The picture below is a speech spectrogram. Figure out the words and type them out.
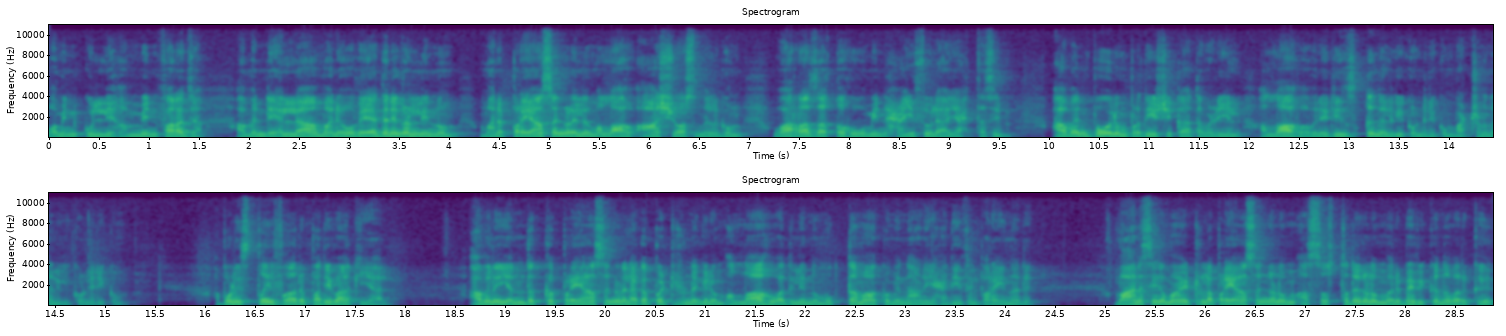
വമിൻ കുല്ലി ഹമ്മിൻ ഫറജ. അവന്റെ എല്ലാ മനോവേദനകളിൽ നിന്നും മനപ്രയാസങ്ങളിലും അള്ളാഹു ആശ്വാസം നൽകും. വറസഖഹു മിൻ ഹൈസുല യഹ്തസിബ്. അവൻ പോലും പ്രതീക്ഷിക്കാത്ത വഴിയിൽ അള്ളാഹു അവന് റിസ്ക് നൽകിക്കൊണ്ടിരിക്കും ഭക്ഷണം നൽകിക്കൊണ്ടിരിക്കും. അപ്പോൾ ഇസ്തൈഫാർ പതിവാക്കിയാൽ അവന് എന്തൊക്കെ പ്രയാസങ്ങളിൽ അകപ്പെട്ടിട്ടുണ്ടെങ്കിലും അള്ളാഹു അതിൽ നിന്ന് മുക്തമാക്കുമെന്നാണ് ഈ ഹദീസിൽ പറയുന്നത്. മാനസികമായിട്ടുള്ള പ്രയാസങ്ങളും അസ്വസ്ഥതകളും അനുഭവിക്കുന്നവർക്ക്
